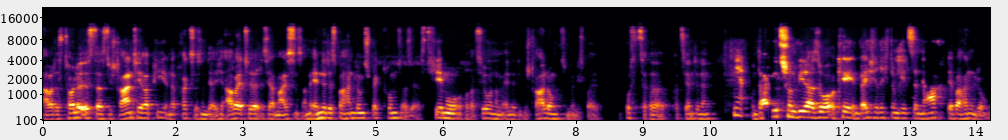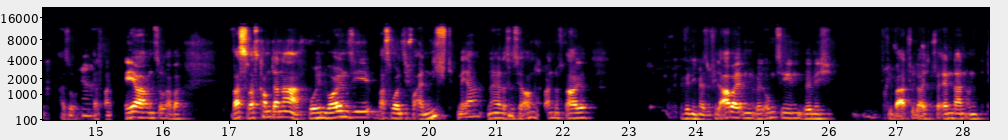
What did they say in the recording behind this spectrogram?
Aber das Tolle ist, dass die Strahlentherapie in der Praxis, in der ich arbeite, ist ja meistens am Ende des Behandlungsspektrums, also erst Chemo, Operation, am Ende die Bestrahlung, zumindest bei Brustpatientinnen. Ja. Und da geht es schon wieder so, okay, in welche Richtung geht es denn nach der Behandlung? Also ja. erstmal eher und so, aber was, was kommt danach? Wohin wollen Sie? Was wollen Sie vor allem nicht mehr? Ne, das ist ja auch eine spannende Frage. Will nicht mehr so viel arbeiten, will umziehen, will mich privat vielleicht verändern und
